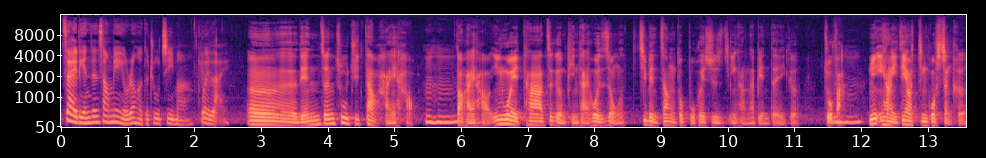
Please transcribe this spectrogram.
在联征上面有任何的注记吗？未来？呃，联征注记倒还好，嗯哼，倒还好，因为他这个平台或者这种基本上都不会是银行那边的一个做法，嗯、因为银行一定要经过审核。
